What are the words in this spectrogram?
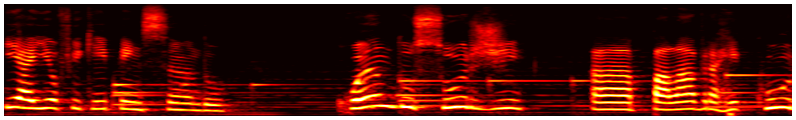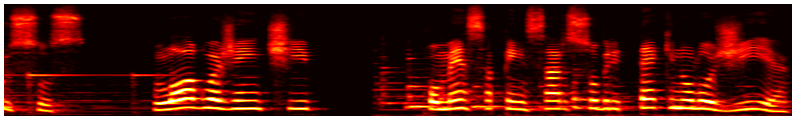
e aí eu fiquei pensando, quando surge a palavra recursos, logo a gente começa a pensar sobre tecnologia.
